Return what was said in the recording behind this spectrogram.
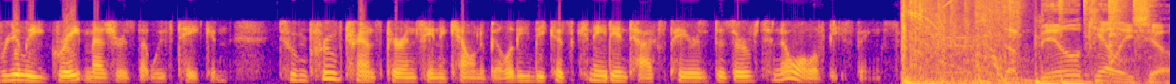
really great measures that we've taken to improve transparency and accountability because Canadian taxpayers deserve to know all of these things. The Bill Kelly Show,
